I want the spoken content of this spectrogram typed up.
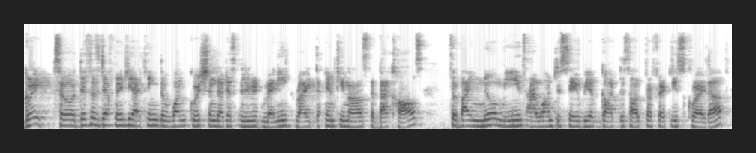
Great. So this is definitely, I think, the one question that has eluded many, right? The empty miles, the back hauls. So by no means I want to say we have got this all perfectly squared up.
